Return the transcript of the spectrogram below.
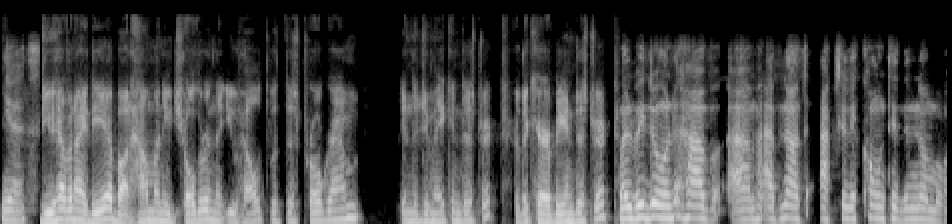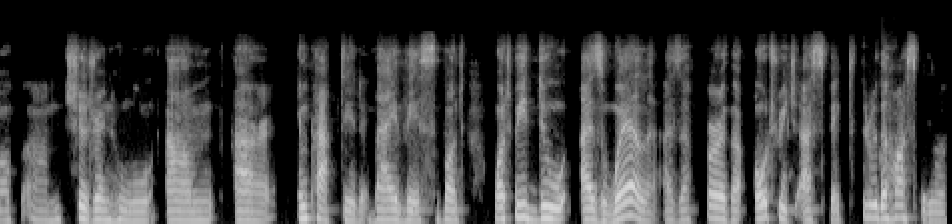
Yes. Do you have an idea about how many children that you helped with this program in the jamaican district or the caribbean district? Well we don't have um i've not actually counted the number of um, children who um, are impacted by this but what we do as well as a further outreach aspect through the hospital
